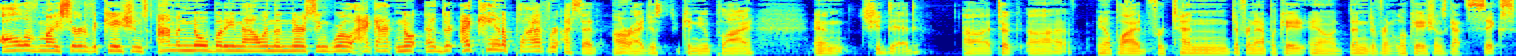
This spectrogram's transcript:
All of my certifications. I'm a nobody now in the nursing world. I got no, uh, I can't apply for. I said, all right, just can you apply? And she did. Uh, took, uh, you know, applied for 10 different application, you know, 10 different locations, got six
